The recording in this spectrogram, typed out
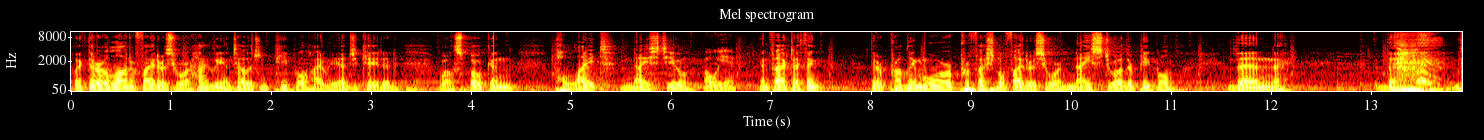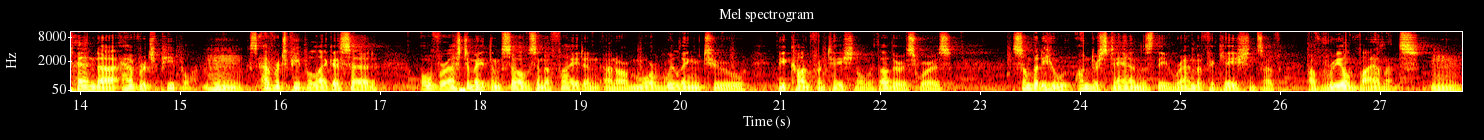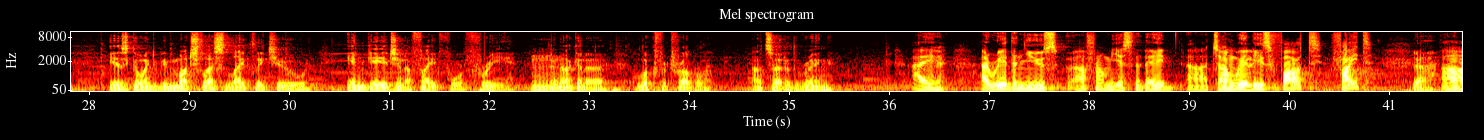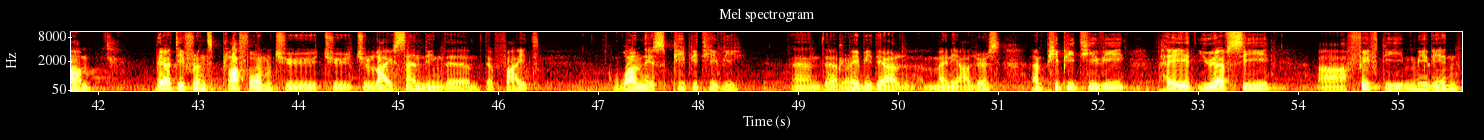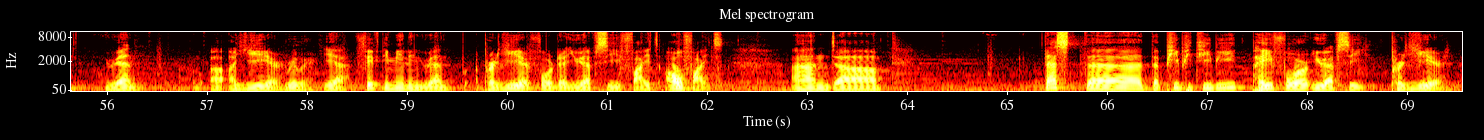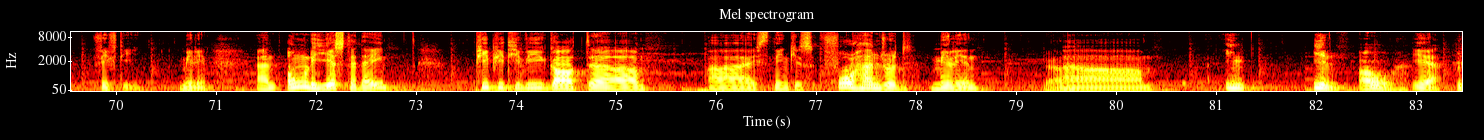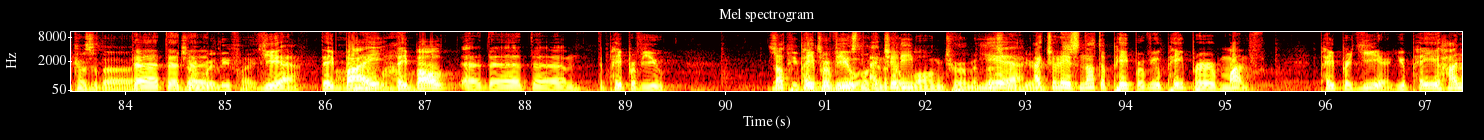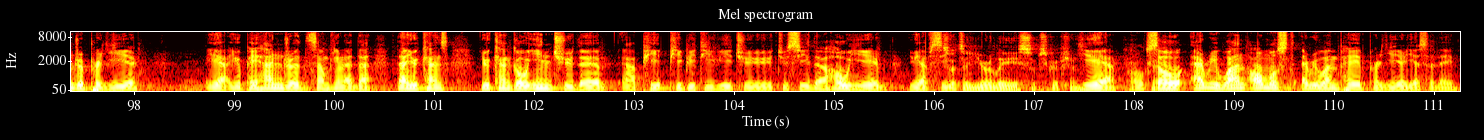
Like, there are a lot of fighters who are highly intelligent people, highly educated, well spoken, polite, nice to you. oh yeah. In fact, I think there are probably more professional fighters who are nice to other people than than, than uh, average people. Mm. Because average people, like I said, overestimate themselves in a fight and, and are more willing to be confrontational with others, whereas somebody who understands the ramifications of, of real violence Mm. is going to be much less likely to engage in a fight for free. Mm. They're not going to look for trouble outside of the ring. I I read the news uh, from yesterday. Uh, Zhang Weili's fought fight. Yeah. Um, there are different platform to to to live sending the the fight. One is PPTV, and uh, Okay. maybe there are many others. And PPTV paid UFC uh, 50 million yuan uh, a year. Really? Yeah, 50 million yuan per year for the UFC fights, all fights, and uh, that's the the PPTV pay for UFC per year, 50 million, and only yesterday, PPTV got uh, I think it's 400 million Yeah. um, in in. Oh, yeah. Because of the the the, the Zhang the- Wei Li fight. yeah. They Oh, buy they bought uh, the the the pay per view So not pay-per-view, Is looking actually- at the long-term investment yeah here. actually it's not a pay per view pay per month pay per year you pay 100 per year yeah you pay 100 something like that then you can you can go into the uh, P- pptv to to see the whole year ufc so it's a yearly subscription. yeah Okay. so everyone almost everyone paid per year yesterday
